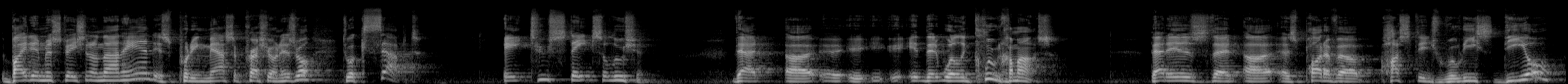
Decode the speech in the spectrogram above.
The Biden administration, on the other hand, is putting massive pressure on Israel to accept a two-state solution that uh, that will include Hamas. That is that uh, as part of a hostage release deal,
